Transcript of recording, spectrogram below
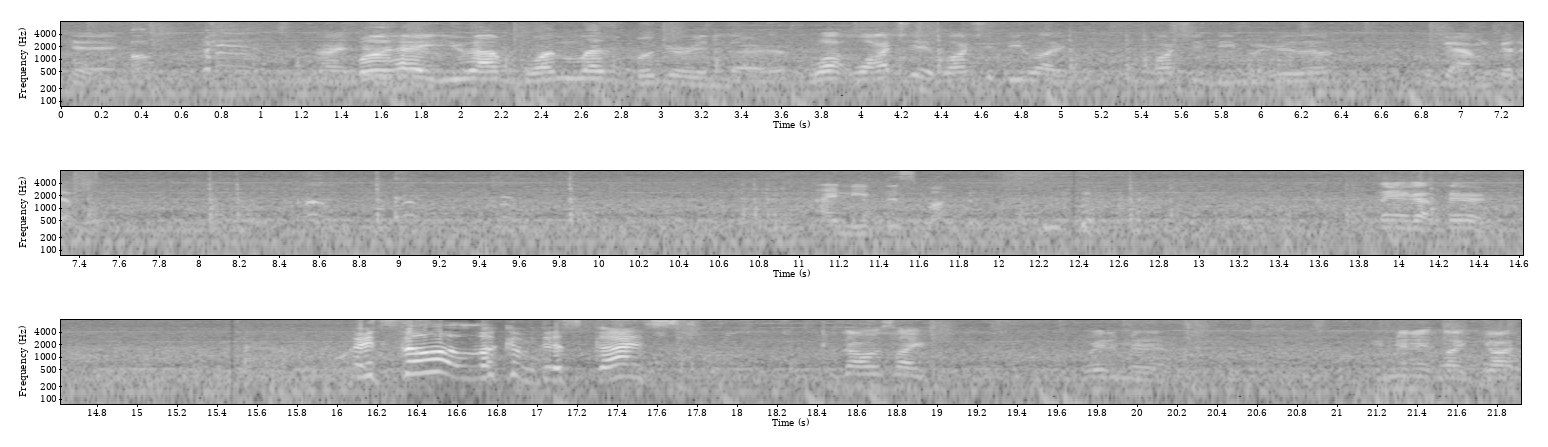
Okay. All right. Well, here we hey, you have one less booger in there. go. Wa- watch it. Watch it be like. Watch it be bigger though. Okay, I'm gonna. I need this muffin. I think I got pear. It's still a look of disgust. Cause I was like, wait a minute. And then it like got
